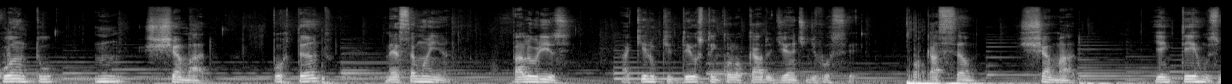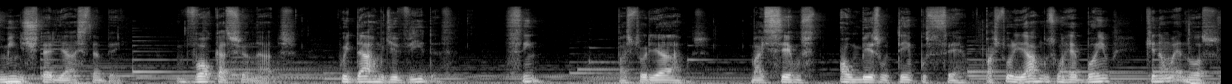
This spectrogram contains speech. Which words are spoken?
quanto um chamado. Portanto, nessa manhã, valorize aquilo que Deus tem colocado diante de você. Vocação, chamado. E em termos ministeriais também, vocacionados. Cuidarmos de vidas, sim, pastorearmos, mas sermos ao mesmo tempo servos. Pastorearmos um rebanho que não é nosso.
